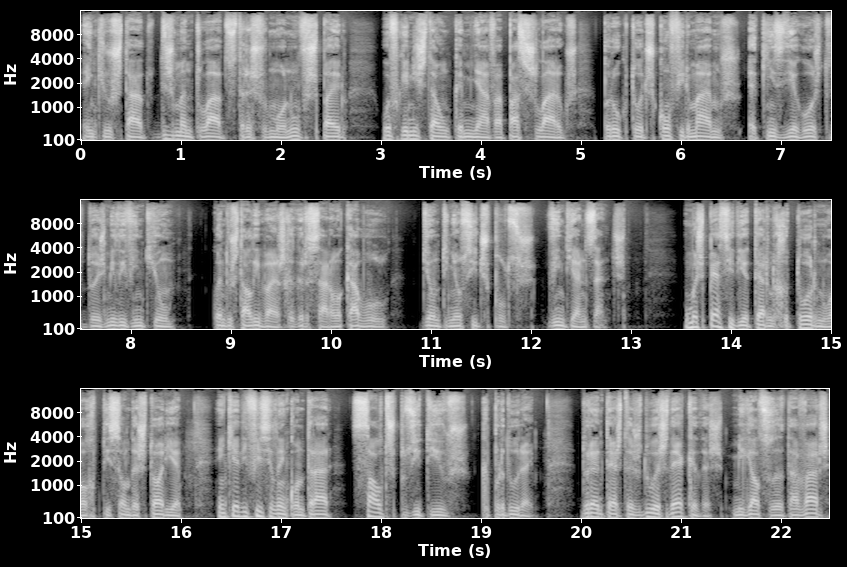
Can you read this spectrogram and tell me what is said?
em que um Estado desmantelado se transformou num vespeiro, o Afeganistão caminhava a passos largos para o que todos confirmamos a 15 de agosto de 2021, quando os talibãs regressaram a Cabul, de onde tinham sido expulsos 20 anos antes. Uma espécie de eterno retorno ou repetição da história em que é difícil encontrar saltos positivos que perdurem. Durante estas duas décadas, Miguel Sousa Tavares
